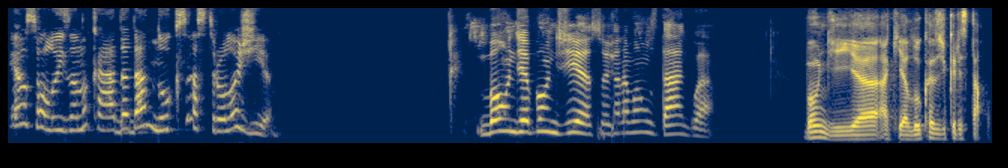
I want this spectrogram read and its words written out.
Eu sou Luísa Nucada, da Nux Astrologia. Bom dia, bom dia. Sou Joana Mãos d'Água. Bom dia, aqui é Lucas de Cristal.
